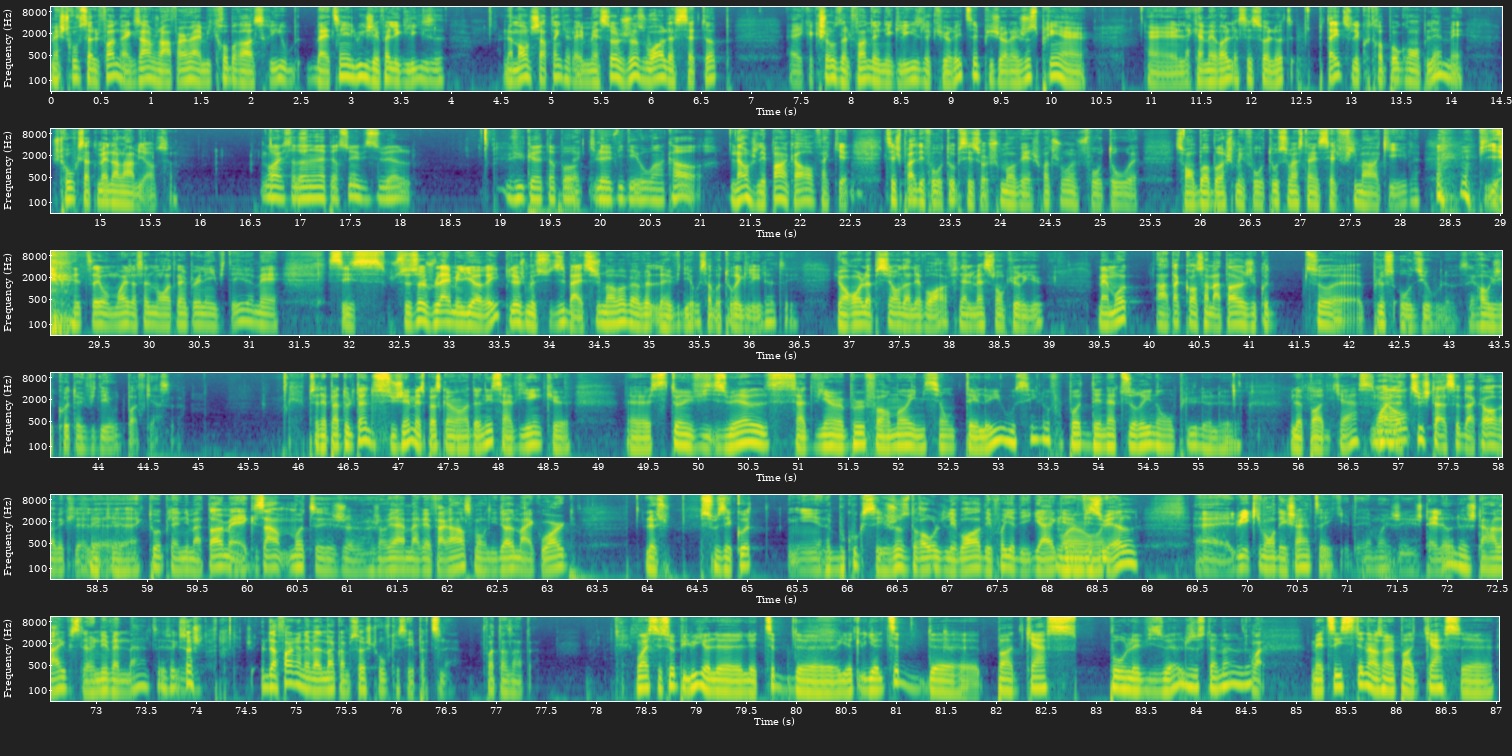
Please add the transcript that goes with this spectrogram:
Mais je trouve ça le fun. Par exemple, j'en fais un à microbrasserie. Ou, ben, tiens, lui que j'ai fait à l'église. Le monde, certain qu'il aurait aimé ça, juste voir le setup. euh, quelque chose de le fun d'une église, le curé, tu sais. Puis j'aurais juste pris un, un- la caméra, laissé ça là. Peut-être tu l'écouteras pas au complet, mais je trouve que ça te met dans l'ambiance. ça. Ouais, ça donne un aperçu un visuel. Vu que t'as pas Ok. le vidéo encore. Non, je l'ai pas encore. Fait que, tu sais, je prends des photos, puis c'est ça, je suis mauvais. Je prends toujours une photo. Euh, sont boboches mes photos. Souvent, c'est un selfie manqué. puis, tu sais, au moins, j'essaie de montrer un peu l'invité. Mais c'est c'est ça, je voulais améliorer. Puis là, je me suis dit, ben, si je m'en vais vers la vidéo, ça va tout régler. Là. Ils auront l'option d'aller voir. Finalement, ils sont curieux. Mais moi, en tant que consommateur, j'écoute ça euh, plus audio. là. C'est rare que j'écoute une vidéo de podcast. Ça dépend tout le temps du sujet, mais c'est parce qu'à un moment donné, ça vient que euh, si tu as un visuel, ça devient un peu format émission de télé aussi. Là. Faut pas dénaturer non plus le, le, le podcast. Non. là-dessus, j'étais assez d'accord avec, le, Fait le- que- avec toi et l'animateur. Mais exemple, moi, tu sais, je, je reviens à ma référence, mon idole Mike Ward. Le sous- sous-écoute, il y en a beaucoup que c'est juste drôle de les voir. Des fois, il y a des gags Ouais, euh, ouais. visuels. Euh, lui et Yvon Deschamps, tu sais, qui était, moi, j'étais là, là, j'étais en live, c'était un événement. tu sais. Fait que ça, je- je- de faire un événement comme ça, je trouve que c'est pertinent, fois de temps en temps. Ouais, c'est ça. Puis lui, il y a le, le type de. Il y a, il y a le type de podcast pour le visuel, justement. là. Ouais. Mais tu sais, si t'es dans un podcast euh,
